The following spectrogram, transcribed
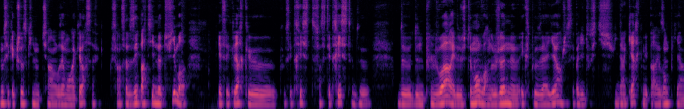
nous, c'est quelque chose qui nous tient vraiment à cœur. Ça, ça faisait partie de notre fibre. Et c'est clair que, que c'est triste, c'était triste de, de, ne plus le voir et de justement voir nos jeunes euh, exploser ailleurs. Je sais pas du tout si tu suis Dunkerque, mais par exemple, il y a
